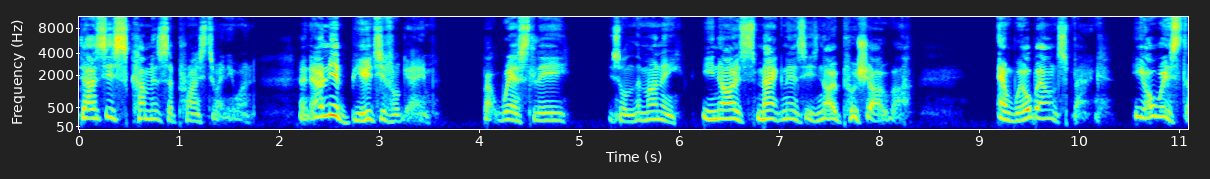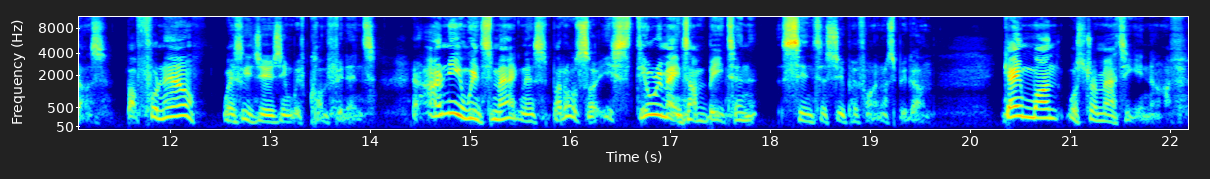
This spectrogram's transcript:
Does this come as a surprise to anyone? And only a beautiful game, but Wesley is on the money. He knows Magnus is no pushover and will bounce back. He always does. But for now, Wesley's using with confidence. Not only wins Magnus, but also he still remains unbeaten since the Super Finals begun. Game one was dramatic enough,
